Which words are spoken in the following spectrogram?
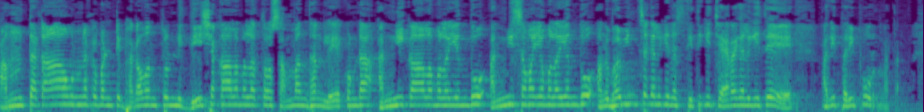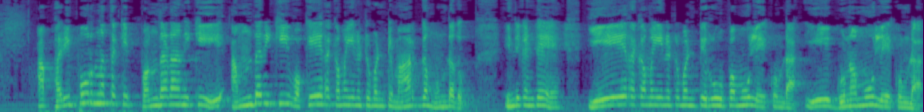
అంతటా ఉన్నటువంటి భగవంతుణ్ణి దేశకాలములతో సంబంధం లేకుండా అన్ని కాలముల ఎందు అన్ని సమయముల ఎందు అనుభవించగలిగిన స్థితికి చేరగలిగితే అది పరిపూర్ణత. ఆ పరిపూర్ణతకి పొందడానికి అందరికీ ఒకే రకమైనటువంటి మార్గం ఉండదు. ఎందుకంటే ఏ రకమైనటువంటి రూపము లేకుండా ఏ గుణము లేకుండా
